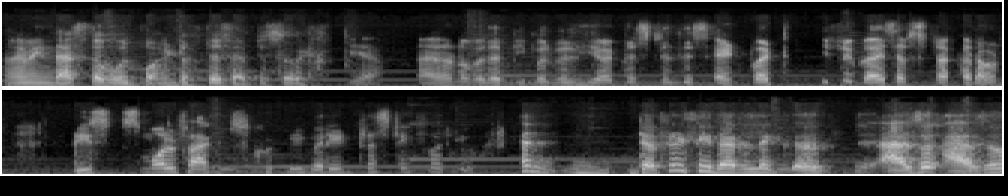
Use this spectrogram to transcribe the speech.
I mean, that's the whole point of this episode. Yeah, I don't know whether people will hear this till this end, but if you guys have stuck around, these small facts could be very interesting for you. and definitely there are like uh, as a as a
